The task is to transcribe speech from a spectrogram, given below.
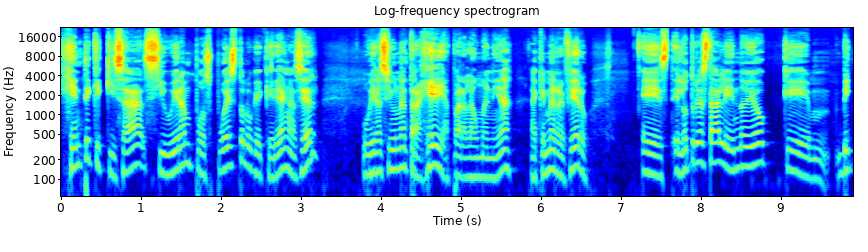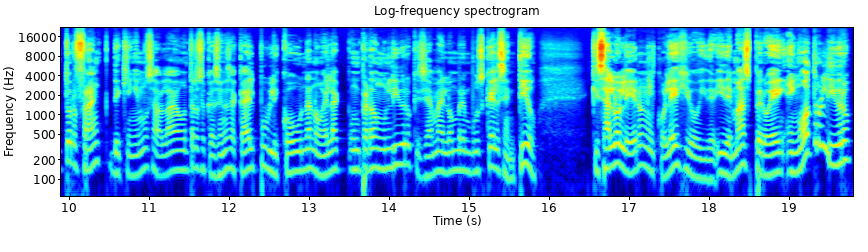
gente que quizá si hubieran pospuesto lo que querían hacer, hubiera sido una tragedia para la humanidad. ¿A qué me refiero? Este, el otro día estaba leyendo yo que mm, Víctor Frank, de quien hemos hablado en otras ocasiones acá, él publicó una novela, un, perdón, un libro que se llama El hombre en busca del sentido. Quizá lo leyeron en el colegio y, demás, pero en, en, otro libro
